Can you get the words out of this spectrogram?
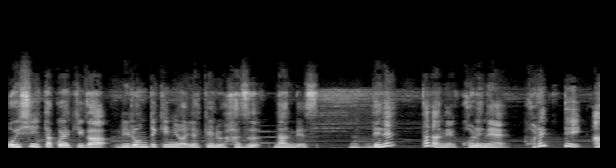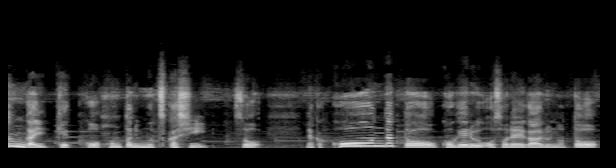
美味しいたこ焼きが理論的には焼けるはずなんです。でねただねこれねこれって案外結構本当に難しいそうなんか高温だと焦げる恐れがあるのと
